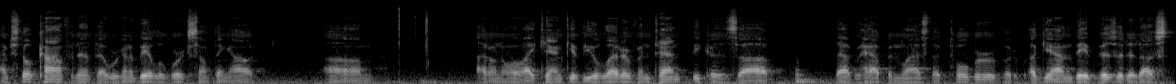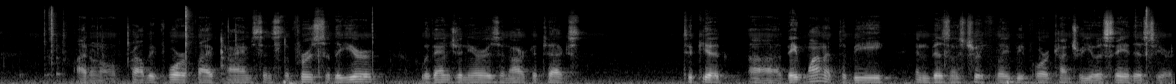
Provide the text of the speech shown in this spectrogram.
I'm still confident that we're going to be able to work something out. Um, I don't know, I can't give you a letter of intent because uh, that happened last October, but again, they visited us, I don't know, probably four or five times since the first of the year with engineers and architects to get, uh, they wanted to be in business truthfully before Country USA this year,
